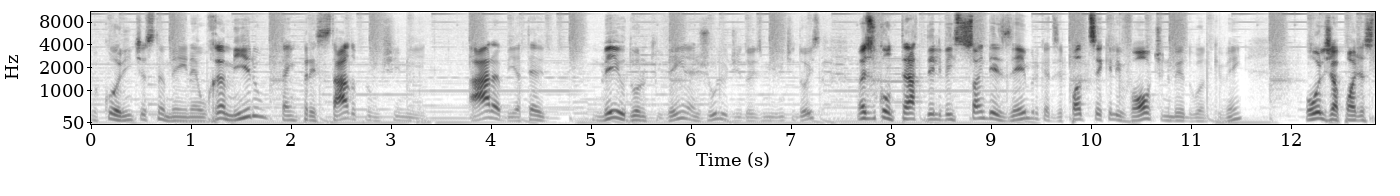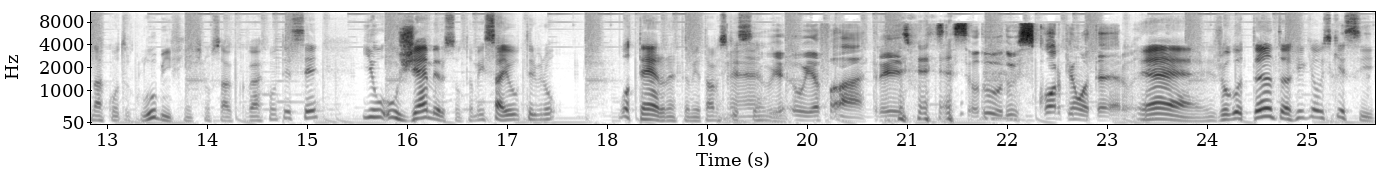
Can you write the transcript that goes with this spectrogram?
do Corinthians também, né? O Ramiro está emprestado para um time árabe até meio do ano que vem, né, julho de 2022, mas o contrato dele vem só em dezembro, quer dizer, pode ser que ele volte no meio do ano que vem, ou ele já pode assinar com outro clube, enfim, a gente não sabe o que vai acontecer. E o, o Gemerson também saiu, terminou Otero, né? Também eu tava esquecendo. É, eu, ia, eu, ia, falar, três, esqueceu do, do Scorpion Otero. É, jogou tanto aqui que eu esqueci.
